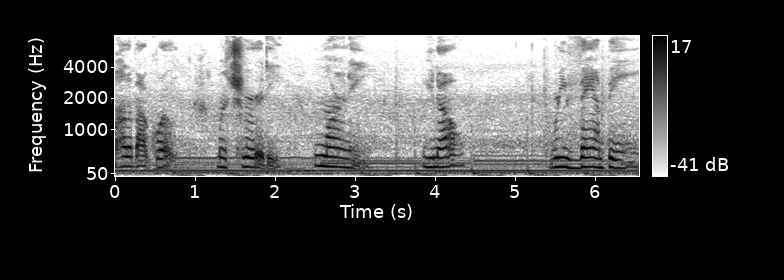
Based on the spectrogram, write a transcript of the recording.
all about growth maturity learning you know? Revamping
